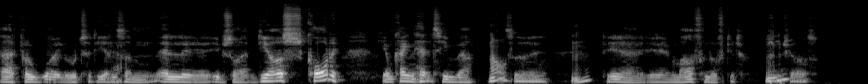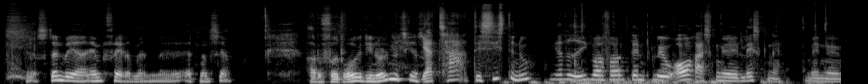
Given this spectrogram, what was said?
Der er et par uger endnu til de alle sammen, alle øh, episoder. Men de er også korte. De er omkring en halv time hver. Nå, Så øh, Mhm. det er øh, meget fornuftigt, synes jeg også. Ja, så den vil jeg anbefale, at man, øh, at man ser. Har du fået drukket din øl, Mathias? jeg tager det sidste nu. Jeg ved ikke hvorfor. Den blev overraskende læskende. Men øh,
